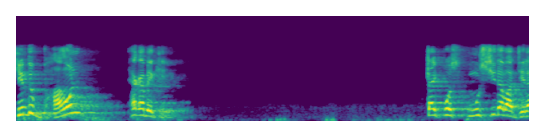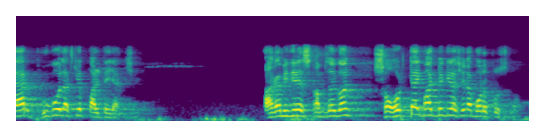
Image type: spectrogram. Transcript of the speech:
কিন্তু ভাঙন ঠেকাবে কে? তাই মুর্শিদাবাদ জেলার ভূগোল আজকে পাল্টে যাচ্ছে। আগামী দিনে শামসরগঞ্জ শহরটাই বাঁচবে কিনা সেটা বড় প্রশ্ন।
